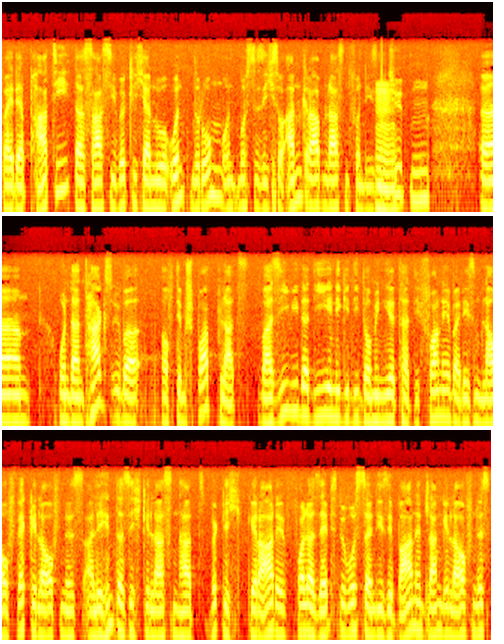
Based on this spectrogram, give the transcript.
bei der Party, da saß sie wirklich ja nur unten rum und musste sich so angraben lassen von diesen mhm. Typen. Ähm, und dann tagsüber auf dem Sportplatz war sie wieder diejenige, die dominiert hat, die vorne bei diesem Lauf weggelaufen ist, alle hinter sich gelassen hat, wirklich gerade voller Selbstbewusstsein diese Bahn entlang gelaufen ist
